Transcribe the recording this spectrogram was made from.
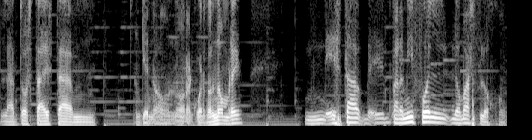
la tosta esta mm, que no, no recuerdo el nombre, esta eh, para mí fue lo más flojo,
